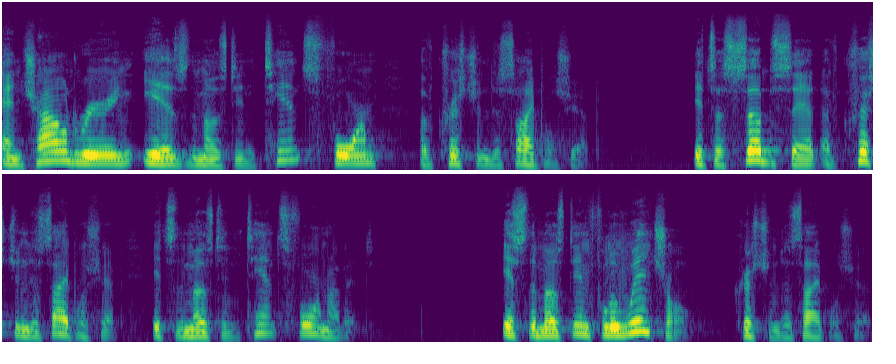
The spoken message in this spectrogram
And child rearing is the most intense form of Christian discipleship. It's a subset of Christian discipleship. It's the most intense form of it. It's the most influential Christian discipleship.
